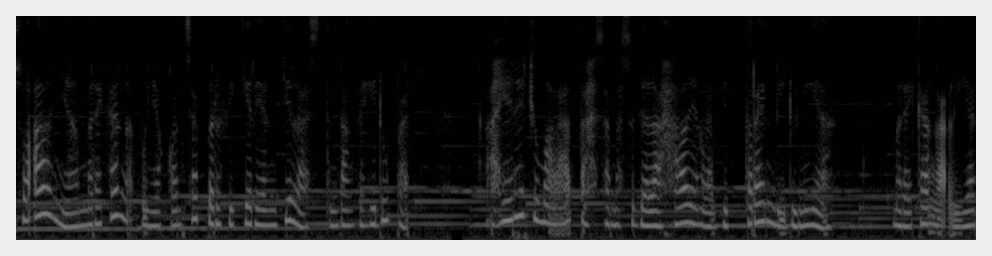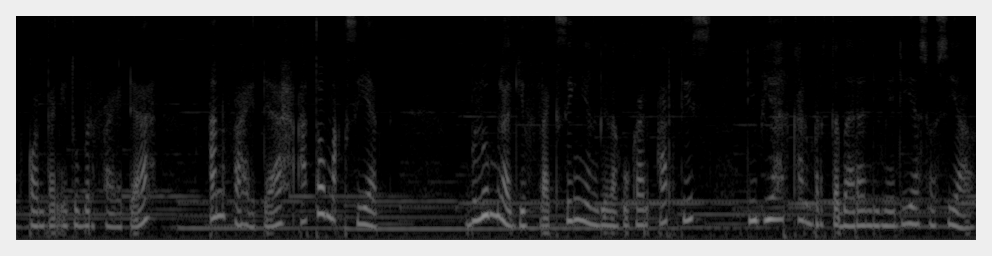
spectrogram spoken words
Soalnya mereka nggak punya konsep berpikir yang jelas tentang kehidupan. Akhirnya cuma latah sama segala hal yang lagi tren di dunia. Mereka nggak lihat konten itu berfaedah, unfaedah, atau maksiat. Belum lagi flexing yang dilakukan artis dibiarkan bertebaran di media sosial.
